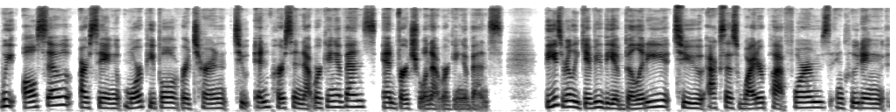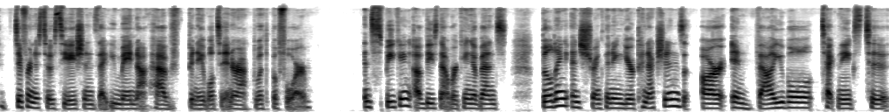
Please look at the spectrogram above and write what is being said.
We also are seeing more people return to in person networking events and virtual networking events. These really give you the ability to access wider platforms, including different associations that you may not have been able to interact with before. And speaking of these networking events, building and strengthening your connections are invaluable techniques to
